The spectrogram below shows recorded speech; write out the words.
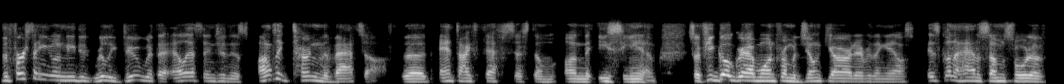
The first thing you're going to need to really do with the ls engine is honestly turn the vats off the anti-theft system on the ecm so if you go grab one from a junkyard everything else it's going to have some sort of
